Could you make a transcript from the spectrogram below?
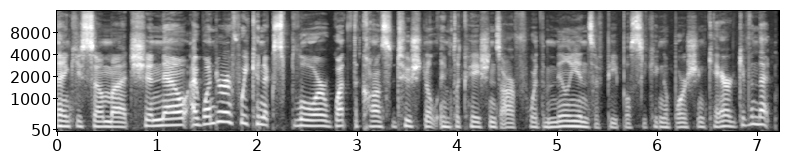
Thank you so much. And now I wonder if we can explore what the constitutional implications are for the millions of people seeking abortion care, given that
